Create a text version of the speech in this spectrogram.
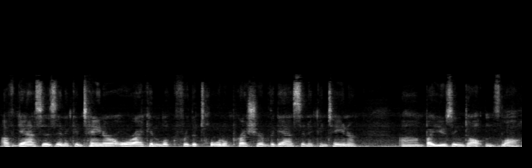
of gases in a container, or I can look for the total pressure of the gas in a container um, by using Dalton's law.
